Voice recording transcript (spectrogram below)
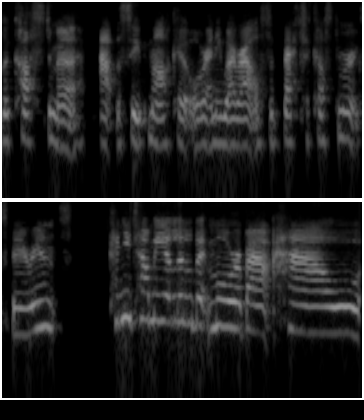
the customer at the supermarket or anywhere else a better customer experience. Can you tell me a little bit more about how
